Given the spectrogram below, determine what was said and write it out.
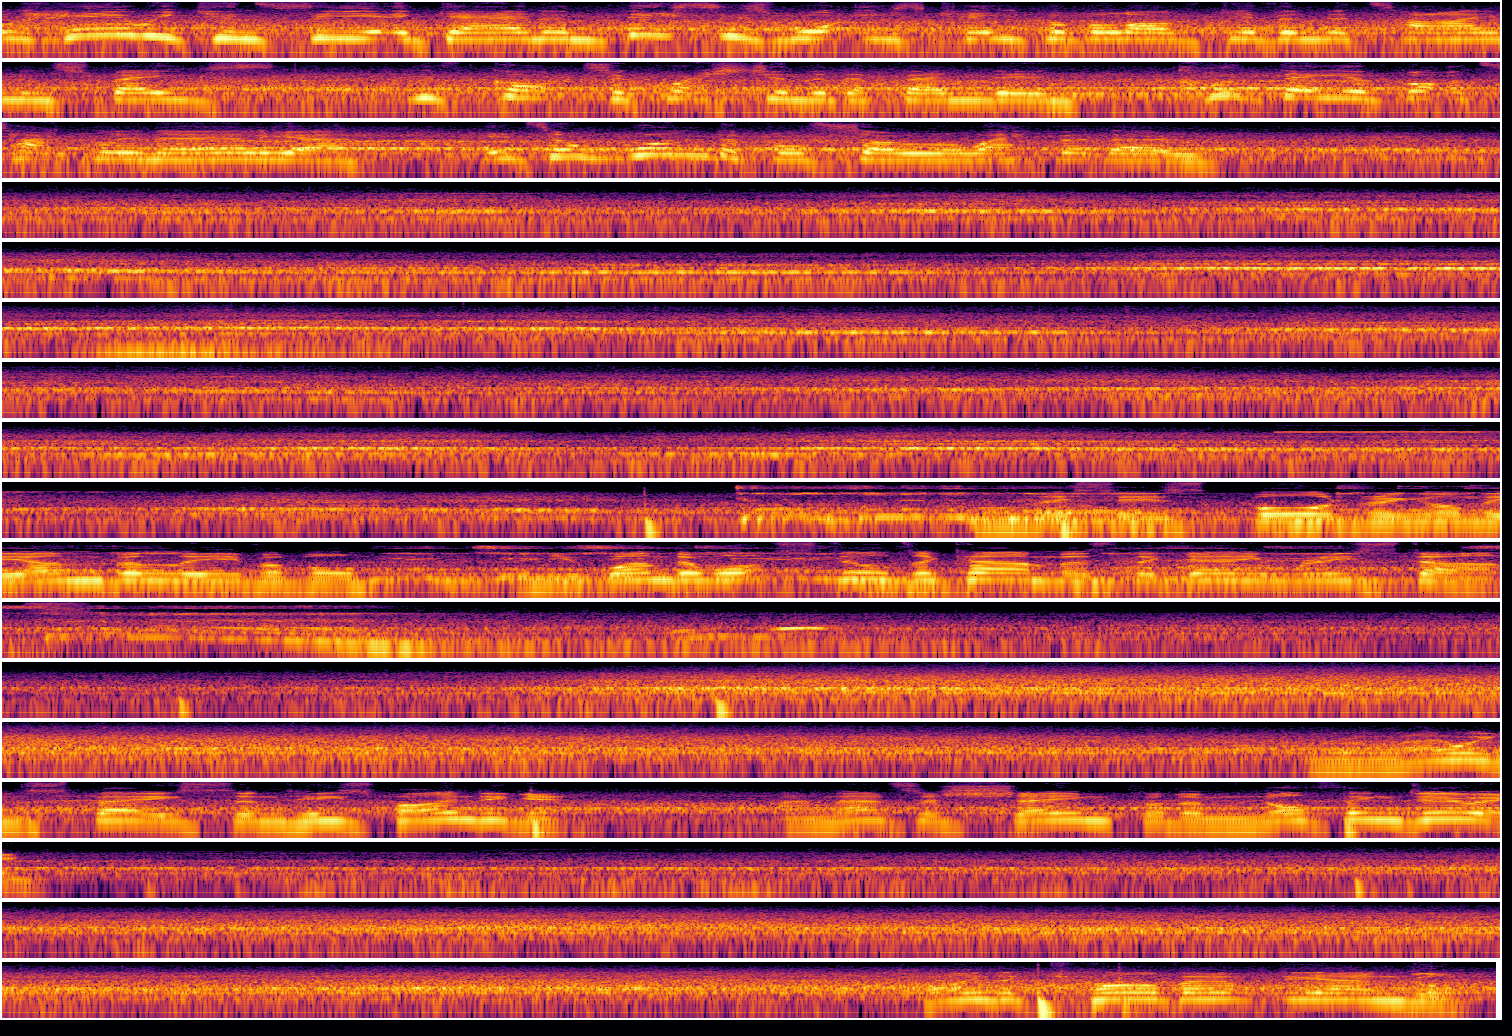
Well, here we can see it again, and this is what he's capable of given the time and space. You've got to question the defending. Could they have got a tackle in earlier? It's a wonderful solo effort, though. This is bordering on the unbelievable, and you wonder what's still to come as the game restarts. They're allowing space, and he's finding it. And that's a shame for them, nothing doing. Trying to carve out the angle.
